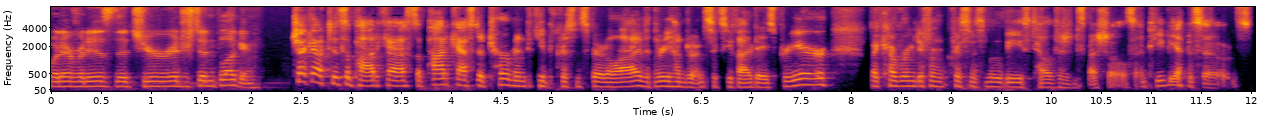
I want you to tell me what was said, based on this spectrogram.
whatever it is that you're interested in plugging check out Tis a Podcast, a podcast determined to keep the Christmas spirit alive 365 days per year by covering different Christmas movies, television specials, and TV episodes.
